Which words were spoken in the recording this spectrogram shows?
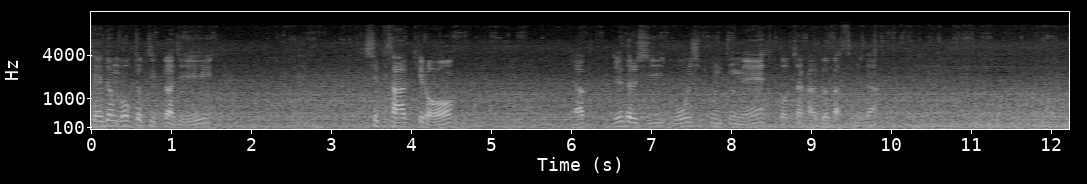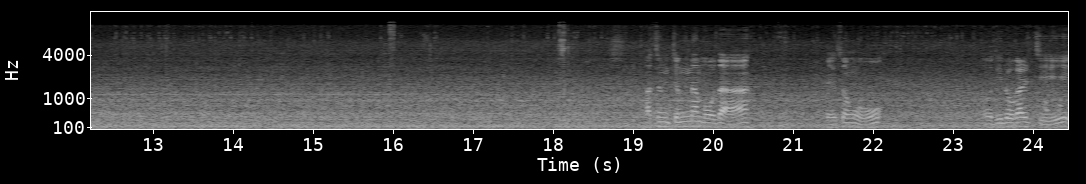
최종 목적지까지 14km 약 8시 50분쯤에 도착할 것 같습니다. 화성 정남 오다 배송 후 어디로 갈지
